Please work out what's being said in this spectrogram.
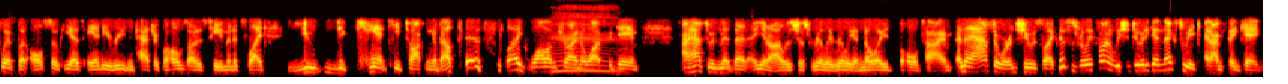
Swift, but also he has Andy Reid and Patrick Mahomes on his team, and it's like you you can't keep talking about this like while I'm trying to watch the mm. game. I have to admit that you know I was just really really annoyed the whole time, and then afterwards she was like, "This is really fun. We should do it again next week," and I'm thinking.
